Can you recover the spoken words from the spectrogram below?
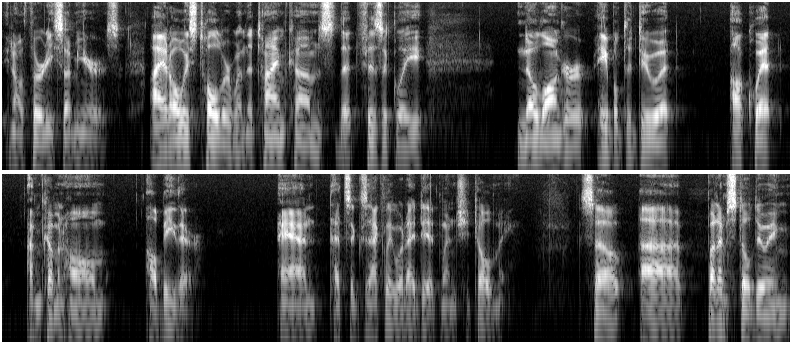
you know 30 some years. I had always told her when the time comes that physically no longer able to do it, I'll quit. I'm coming home. I'll be there. And that's exactly what I did when she told me. So, uh, but I'm still doing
